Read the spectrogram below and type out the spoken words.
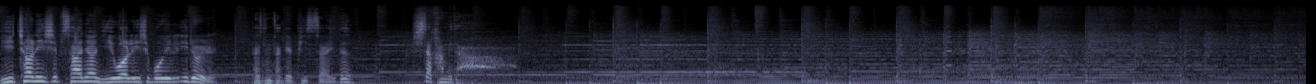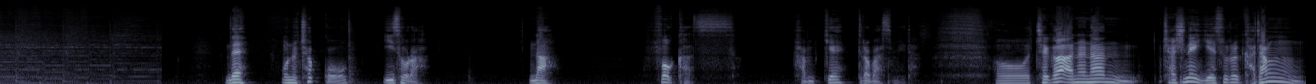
2024년 2월 25일 일요일 배순탁의 B side 시작합니다. 네, 오늘 첫 곡 이소라 나 포커스 함께 들어봤습니다. 어, 제가 아는 한 자신의 예술을 가장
